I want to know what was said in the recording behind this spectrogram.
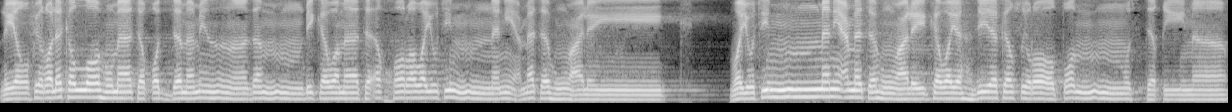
ليغفر لك الله ما تقدم من ذنبك وما تأخر ويتم نعمته عليك. ويتم نعمته عليك ويهديك صراطا مستقيما.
